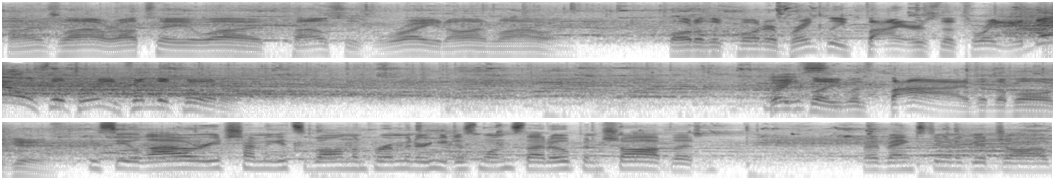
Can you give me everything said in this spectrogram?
Finds Lauer. I'll tell you what, Klaus is right on Lauer. Ball to the corner. Brinkley fires the three and nails the three from the corner. Brinkley with five in the ball game. You see Lauer each time he gets the ball on the perimeter, he just wants that open shot, but Redbank's doing a good job.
